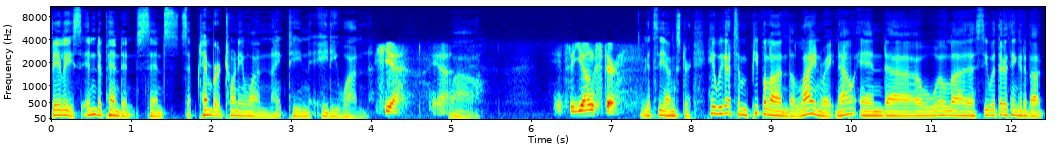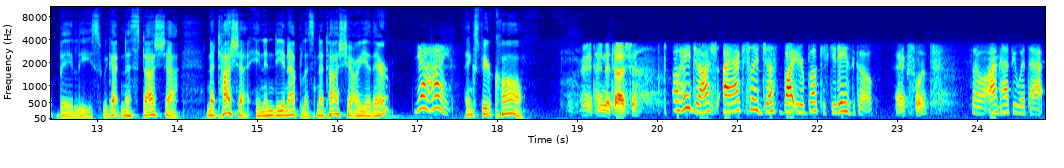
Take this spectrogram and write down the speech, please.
Belize independent since September 21, 1981. Yeah, yeah. Wow. It's a youngster. It's a youngster. Hey, we got some people on the line right now, and uh, we'll uh, see what they're thinking about Belize. We got Natasha, Natasha in Indianapolis. Natasha, are you there? Yeah, hi. Thanks for your call. All right. Hi, Natasha. Oh, hey, Josh. I actually just bought your book a few days ago, Excellent. So I'm happy with that.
